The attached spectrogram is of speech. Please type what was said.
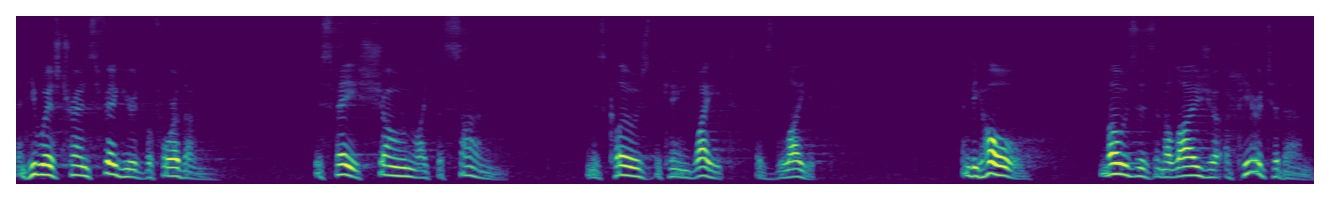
And he was transfigured before them. His face shone like the sun, and his clothes became white as light. And behold, Moses and Elijah appeared to them,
